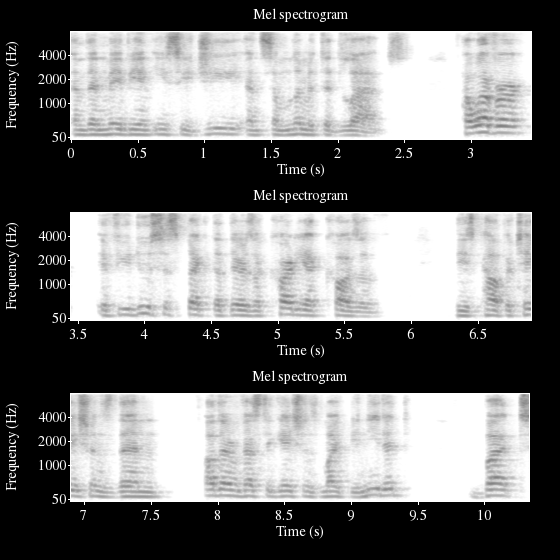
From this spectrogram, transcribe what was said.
and then maybe an ECG and some limited labs. However, if you do suspect that there's a cardiac cause of these palpitations, then other investigations might be needed, but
